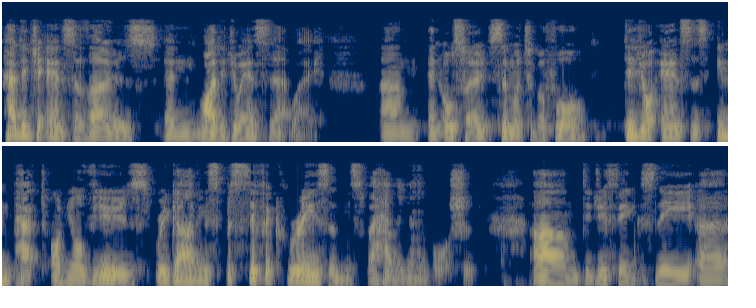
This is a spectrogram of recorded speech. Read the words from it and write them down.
how did you answer those, and why did you answer that way? Um, and also, similar to before, did your answers impact on your views regarding specific reasons for having an abortion? Um, did you think the uh,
